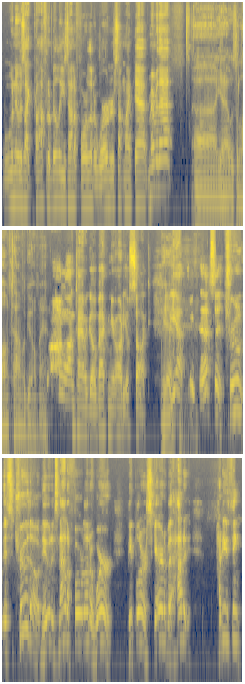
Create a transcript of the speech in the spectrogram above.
when it was like profitability is not a four letter word or something like that? Remember that? Uh, yeah, that was a long time ago, man. Long, long time ago, back when your audio sucked. Yeah, But yeah, dude, that's a true. It's true though, dude. It's not a four letter word. People are scared of it. How do how do you think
